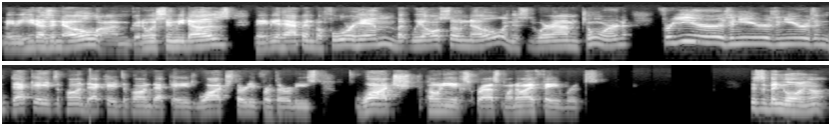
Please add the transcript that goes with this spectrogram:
Maybe he doesn't know. I'm going to assume he does. Maybe it happened before him, but we also know, and this is where I'm torn for years and years and years and decades upon decades upon decades. Watch 30 for 30s, watch Pony Express, one of my favorites. This has been going on.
